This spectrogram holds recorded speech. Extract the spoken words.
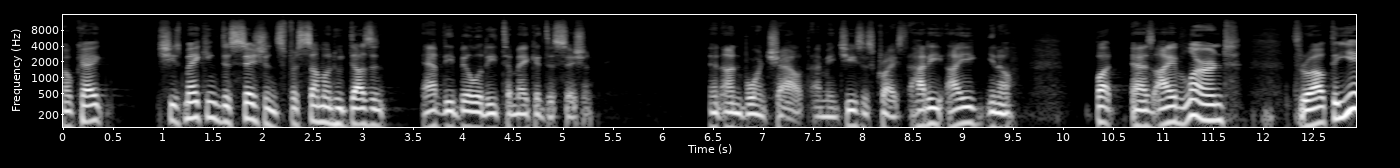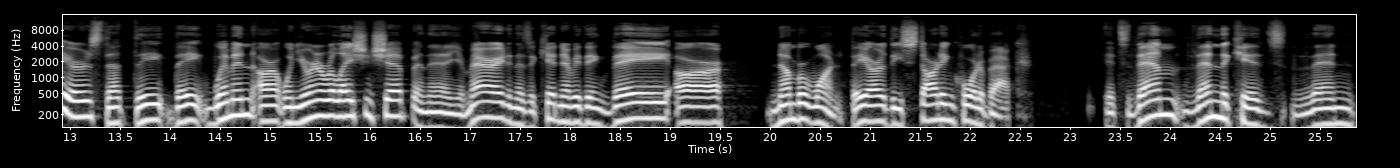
Okay? She's making decisions for someone who doesn't have the ability to make a decision. An unborn child. I mean, Jesus Christ. How do you, you, you know? But as I've learned throughout the years, that they, they, women are, when you're in a relationship and then you're married and there's a kid and everything, they are number one. They are the starting quarterback. It's them, then the kids, then,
